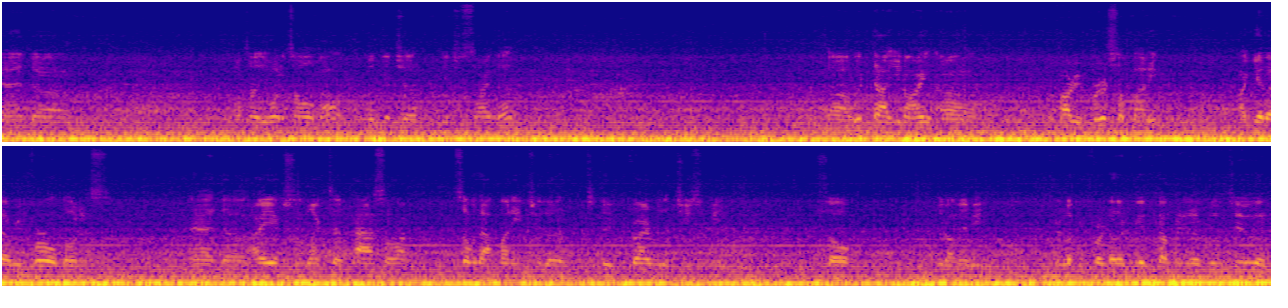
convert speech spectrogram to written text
and uh, I'll tell you what it's all about. We'll get you get you signed up. Uh, with that, you know, I uh, if I refer somebody, I get a referral bonus and uh, I actually like to pass on some of that money to the to the driver that uses me. So you know, maybe if you're looking for another good company to move to and,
